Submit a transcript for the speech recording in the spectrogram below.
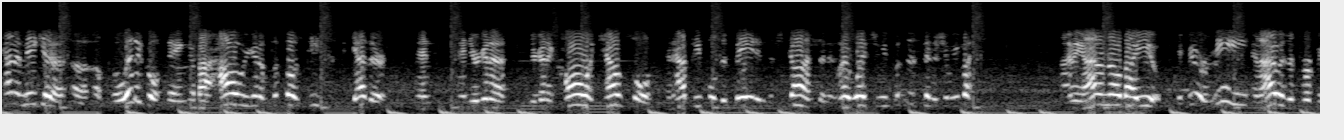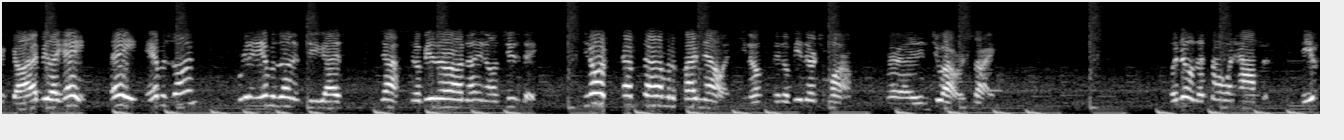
kind of make it a, a, a political thing about how you're going to put those pieces together, and and you're gonna you're gonna call a council and have people debate and discuss, and wait, wait, should we put this in? Or Should we put? I mean, I don't know about you. If it were me and I was a perfect guy, I'd be like, hey, hey, Amazon, we're gonna Amazon it to you guys. Yeah, it'll be there on uh, you know, on Tuesday. You know what? After that, I'm gonna Prime Now it. You know, it'll be there tomorrow or uh, in two hours. Sorry. But no, that's not what happened. It,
